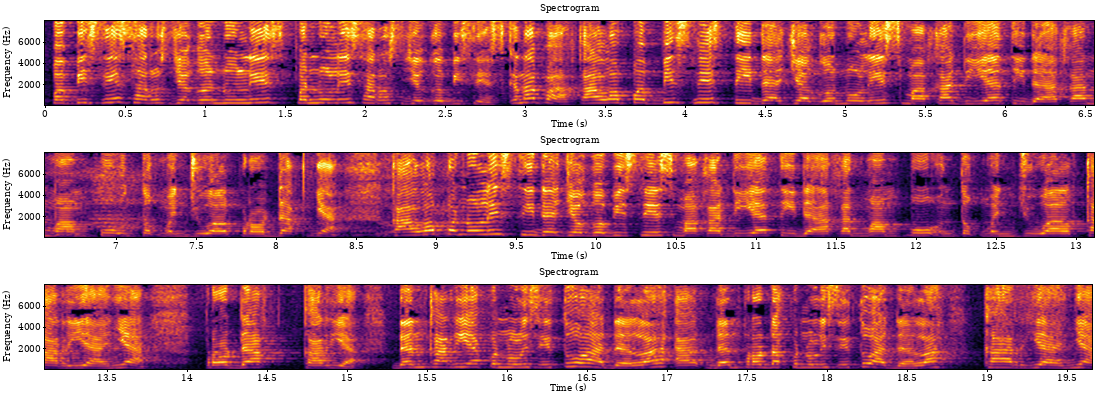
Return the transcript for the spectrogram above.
Pebisnis harus jago nulis, penulis harus jago bisnis. Kenapa? Kalau pebisnis tidak jago nulis, maka dia tidak akan mampu untuk menjual produknya. Kalau penulis tidak jago bisnis, maka dia tidak akan mampu untuk menjual karyanya. Produk karya. Dan karya penulis itu adalah dan produk penulis itu adalah karyanya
